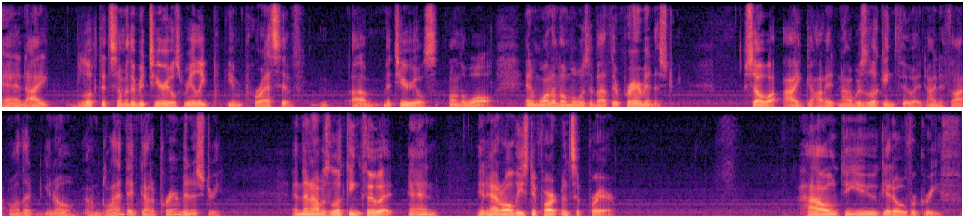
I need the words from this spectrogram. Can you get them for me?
And I looked at some of their materials, really impressive um, materials on the wall. And one of them was about their prayer ministry. So I got it and I was looking through it. And I thought, well, that, you know, I'm glad they've got a prayer ministry. And then I was looking through it and it had all these departments of prayer. How do you get over grief?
